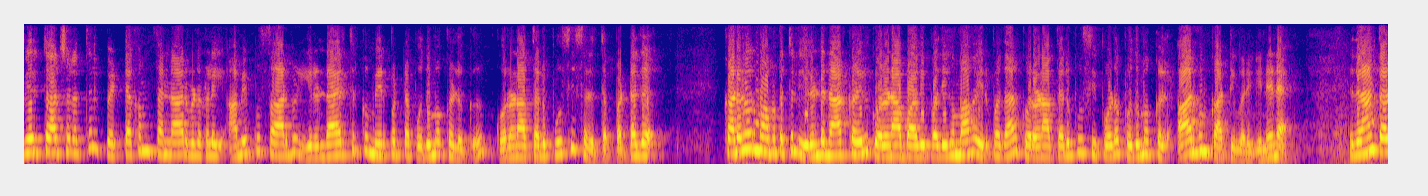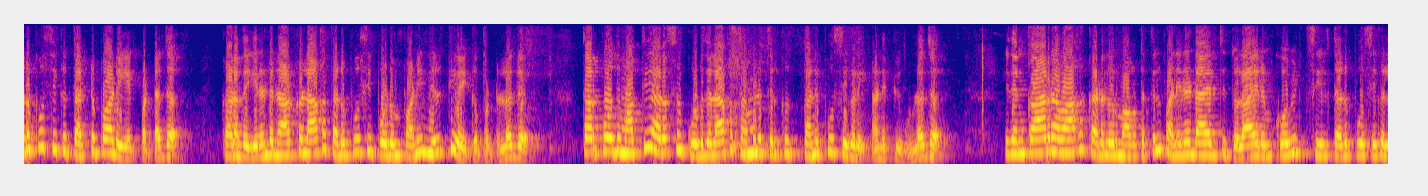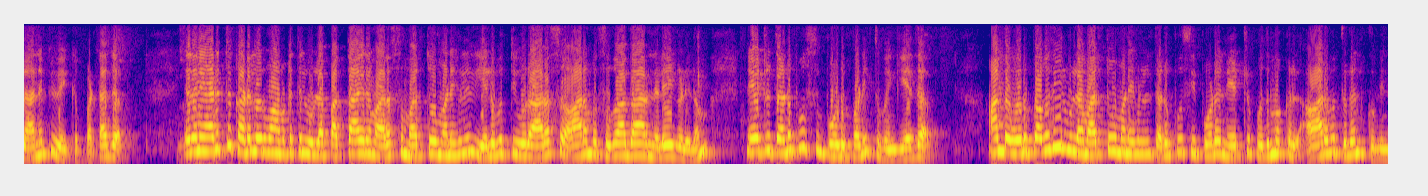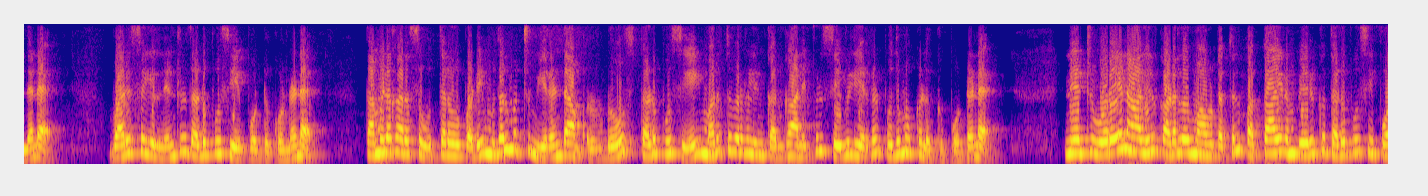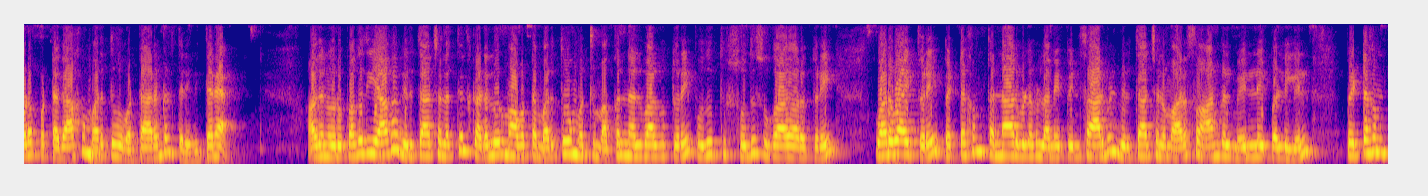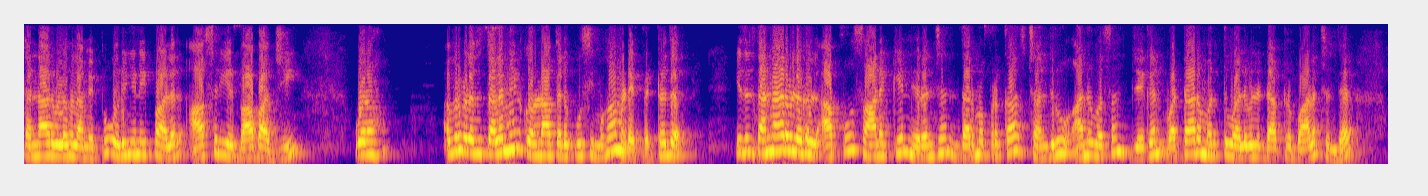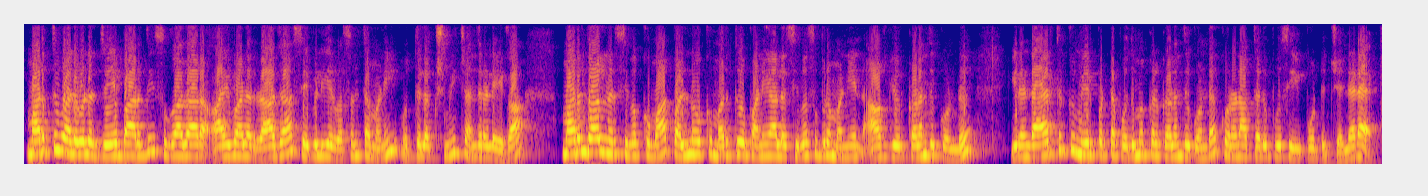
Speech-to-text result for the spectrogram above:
விருத்தாச்சலத்தில் பெட்டகம் தன்னார்வலர்களை அமைப்பு சார்பில் இரண்டாயிரத்திற்கும் மேற்பட்ட பொதுமக்களுக்கு கொரோனா தடுப்பூசி செலுத்தப்பட்டது. கடலூர் மாவட்டத்தில் இரண்டு நாட்களில் கொரோனா பாதிப்பு அதிகமாக இருப்பதால் கொரோனா தடுப்பூசி போட பொதுமக்கள் ஆர்வம் காட்டி வருகின்றனர். இதனால் தடுப்பூசிக்கு தட்டுப்பாடு ஏற்பட்டது. கடந்த இரண்டு நாட்களாக தடுப்பூசி போடும் பணி நிறுத்தி வைக்கப்பட்டுள்ளது. தற்போது மத்திய அரசு கூடுதலாக தமிழகத்திற்கு தடுப்பூசிகளை அனுப்பியுள்ளது. இதன் காரணமாக கடலூர் மாவட்டத்தில் பனிரெண்டாயிரத்தி தொள்ளாயிரம் கோவிட் சீல் தடுப்பூசிகள் அனுப்பி வைக்கப்பட்டது. இதனை அடுத்து கடலூர் மாவட்டத்தில் உள்ள பத்தாயிரம் அரசு மருத்துவமனைகளில் எழுபத்தி ஒரு அரசு ஆரம்ப சுகாதார நிலையங்களிலும் நேற்று தடுப்பூசி போடும் பணி துவங்கியது. அந்த ஒரு பகுதியில் உள்ள மருத்துவமனைகளில் தடுப்பூசி போட நேற்று பொதுமக்கள் ஆர்வத்துடன் குவிந்தனர். வரிசையில் நின்று தடுப்பூசியை போட்டுக் கொண்டனர். தமிழக அரசு உத்தரவுப்படி முதல் மற்றும் இரண்டாம் டோஸ் தடுப்பூசியை மருத்துவர்களின் கண்காணிப்பில் செவிலியர்கள் பொதுமக்களுக்கு போட்டனர். நேற்று ஒரே நாளில் கடலூர் மாவட்டத்தில் பத்தாயிரம் பேருக்கு தடுப்பூசி போடப்பட்டதாக மருத்துவ வட்டாரங்கள் தெரிவித்தன. அதன் ஒரு பகுதியாக விருத்தாச்சலத்தில் கடலூர் மாவட்ட மருத்துவம் மற்றும் மக்கள் நல்வாழ்வுத்துறை பொது பொது சுகாதாரத்துறை வருவாய்த்துறை பெட்டகம் தன்னார்வலர்கள் அமைப்பின் சார்பில் விருத்தாச்சலம் அரசு ஆண்கள் மேல்நிலைப் பள்ளியில் பெட்டகம் தன்னார்வலர்கள் அமைப்பு ஒருங்கிணைப்பாளர் ஆசிரியர் பாபாஜி ஒரு- அவர்களது தலைமையில் கொரோனா தடுப்பூசி முகாம் நடைபெற்றது. இதில் தன்னார்வலர்கள் அப்பு சாணக்கியன் நிரஞ்சன் தர்மபிரகாஷ் சந்துரு அனுவசந்த் ஜெகன் வட்டார மருத்துவ அலுவலர் டாக்டர் பாலச்சந்தர் மருத்துவ அலுவலர் ஜெயபாரதி சுகாதார ஆய்வாளர் ராஜா செவிலியர் வசந்தமணி முத்துலட்சுமி சந்திரலேகா மருந்தாளுநர் சிவக்குமார் பல்நோக்கு மருத்துவ பணியாளர் சிவசுப்பிரமணியன் ஆகியோர் கலந்து கொண்டு இரண்டாயிரத்திற்கும் மேற்பட்ட பொதுமக்கள் கலந்து கொண்ட கொரோனா தடுப்பூசியை போட்டுச் சென்றனர்.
